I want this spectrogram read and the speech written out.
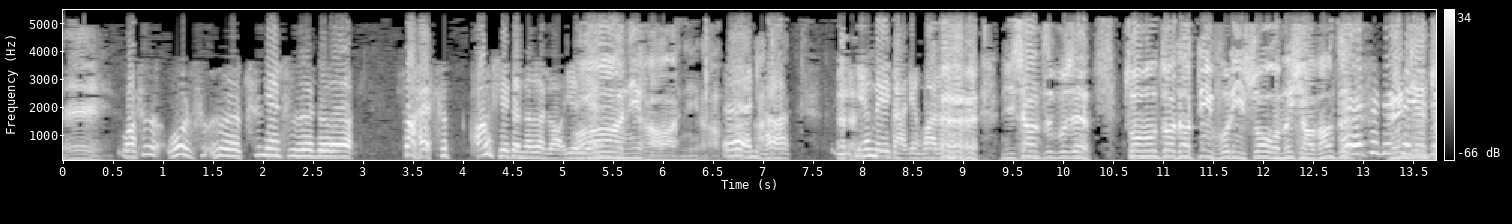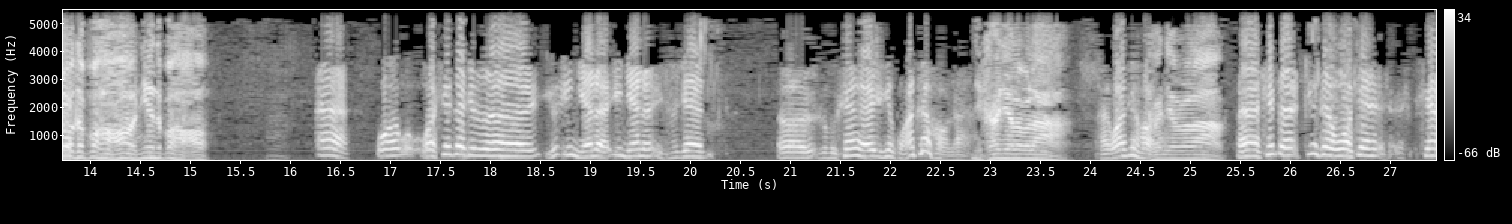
哎，我是我是呃去年是那个上海吃螃蟹的那个老爷爷。哦，你好啊，你好。哎，你好，一年没打电话了。你上次不是做梦做到地府里说我们小房子人间做的不好，念的不好。嗯哎，我我我现在就是有一年了，一年的时间，呃，乳腺癌已经完全好了，你看见了不啦？哎，完全好了看。见了吧？哎，现在现在我先先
